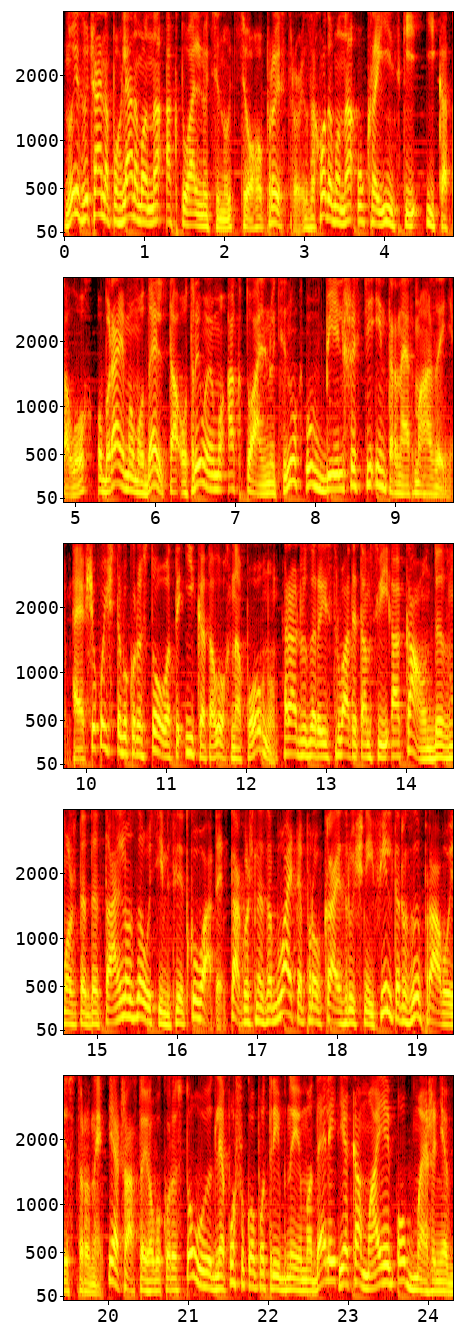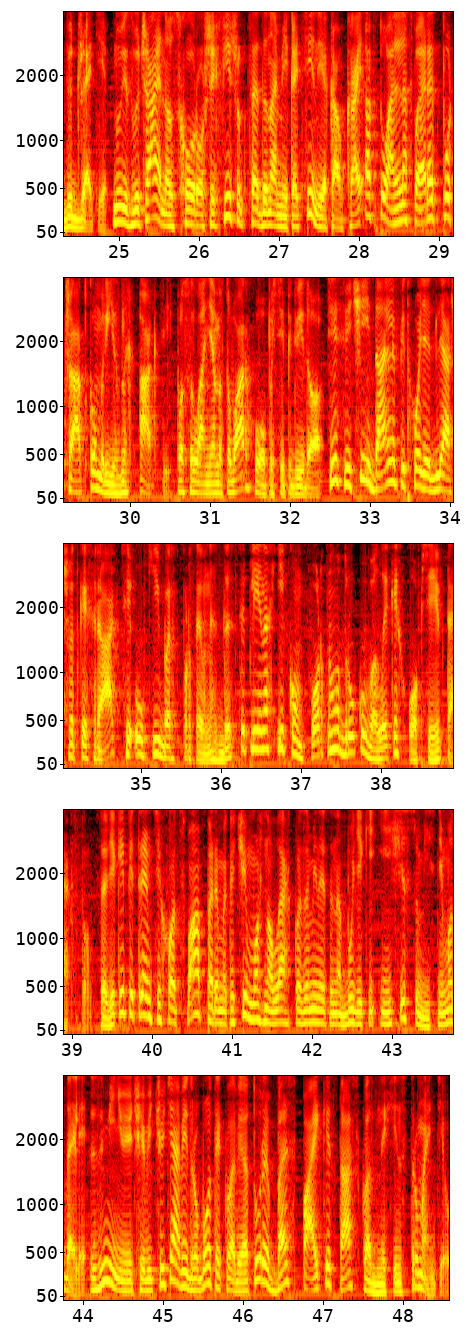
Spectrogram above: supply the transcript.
Ну і звичайно, поглянемо на актуальну ціну цього пристрою. Заходимо на український і каталог, обираємо модель та отримуємо актуальну ціну в більшості інтернет-магазинів. А якщо хочете використовувати і каталог наповну, раджу зареєструвати там свій аккаунт, де зможете детально за усім слідкувати. Також не забувайте про вкрай зручний фільтр з правої сторони. Я часто його використовую для пошуку потрібної моделі, яка має обмеження в бюджеті. Ну і звичайно, з хорошим хороших фішок це динаміка цін, яка вкрай актуальна перед початком різних акцій. Посилання на товар в описі під відео. Ці свічі ідеально підходять для швидких реакцій у кіберспортивних дисциплінах і комфортного друку великих обсягів тексту. Завдяки підтримці HotSwap перемикачі можна легко замінити на будь-які інші сумісні моделі, змінюючи відчуття від роботи клавіатури без пайки та складних інструментів.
